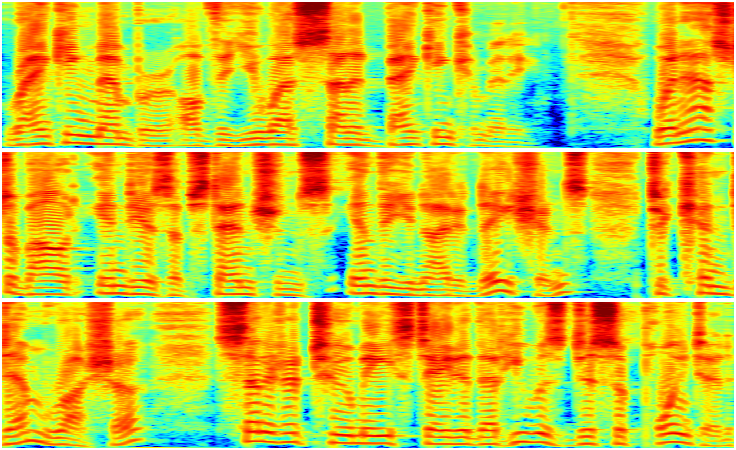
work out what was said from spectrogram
ranking member of the U.S. Senate Banking Committee. When asked about India's abstentions in the United Nations to condemn Russia, Senator Toomey stated that he was disappointed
